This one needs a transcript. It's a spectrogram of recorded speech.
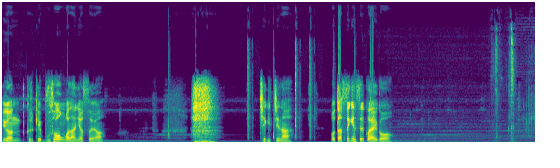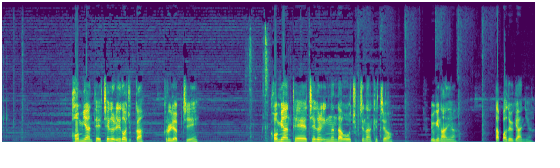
이건 그렇게 무서운 건 아니었어요. 하... 책 있지, 나. 어디다 쓰긴 쓸 거야, 이거. 거미한테 책을 읽어줄까? 그럴 리 없지. 거미한테 책을 읽는다고 죽진 않겠죠? 여긴 아니야. 딱 봐도 여기 아니야.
